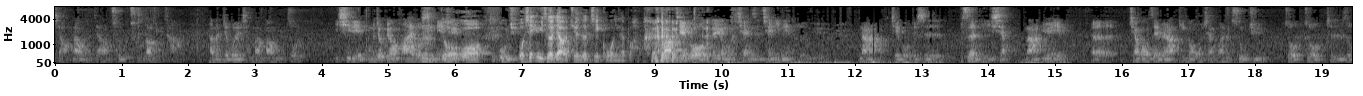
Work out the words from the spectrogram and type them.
销，那我们只要出出道给他，他们就会想办法帮我们做一系列，我们就不用花太多心力去、嗯、我去布局。我先预测一下，我觉得结果应该不好。然后结果因为我们签是签一年的合约，那结果就是不是很理想。那因为也呃，其他公司也没办法提供我相关的数据。做做就是说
